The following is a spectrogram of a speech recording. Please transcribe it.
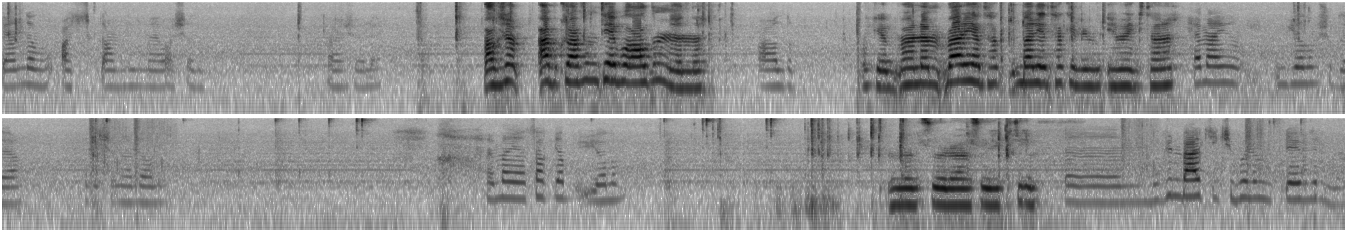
Ben de bu- açlıktan vurulmaya başladım. Gel şöyle. Akşam abi crafting table aldın mı yanına? Aldım. Okey ben ver yatak ver yatak yapayım hemen iki tane. Hemen yu- uyuyalım şurada ya. Hadi şunları da alalım. Hemen yatak yap uyuyalım. Hemen şöyle şöyle kırayım. Ee, bugün belki iki bölüm yükleyebilirim ya.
